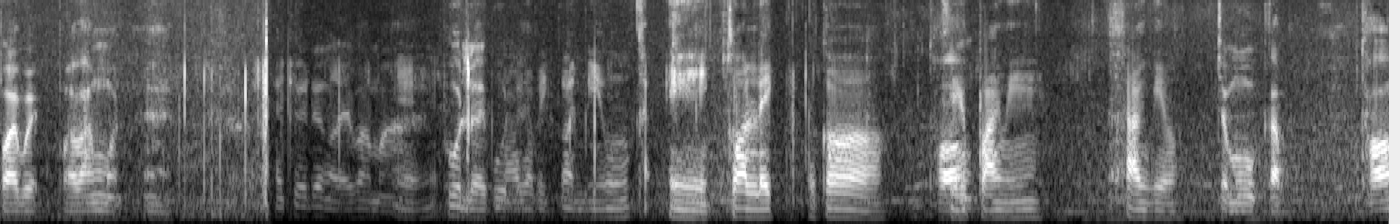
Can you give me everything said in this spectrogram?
ปล่อยปล่อยไว้ปล่อยวางหมดอ่าให้ช่วยเรื่องอะไรว่ามา พูดเลยพูดเราเลยว่าเป็นก้อนนิ้วเออก้อนเล็กแล้วก็ท้องเสียงฟังนี้ข้างเดียวจมูกกับท้อง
